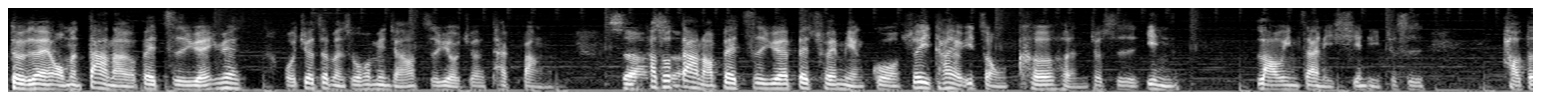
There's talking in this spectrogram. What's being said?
对不对？我们大脑有被制约，因为我觉得这本书后面讲到制约，我觉得太棒了。是啊，他说大脑被制约、被催眠过，所以他有一种刻痕，就是印烙印在你心里，就是好的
